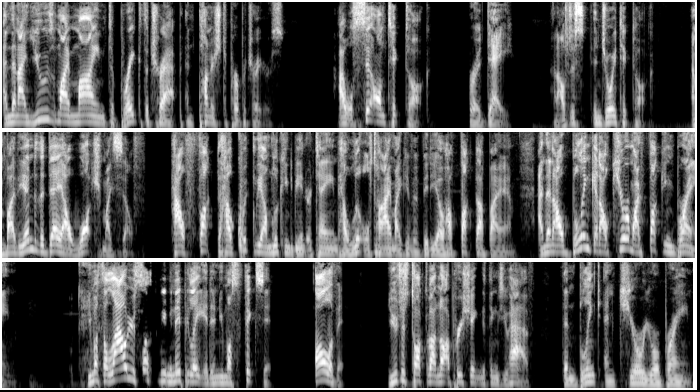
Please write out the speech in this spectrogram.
And then I use my mind to break the trap and punish the perpetrators. I will sit on TikTok for a day and I'll just enjoy TikTok. And by the end of the day, I'll watch myself. How fucked, how quickly I'm looking to be entertained, how little time I give a video, how fucked up I am. And then I'll blink and I'll cure my fucking brain. You must allow yourself to be manipulated and you must fix it. All of it. You just talked about not appreciating the things you have. Then blink and cure your brain.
